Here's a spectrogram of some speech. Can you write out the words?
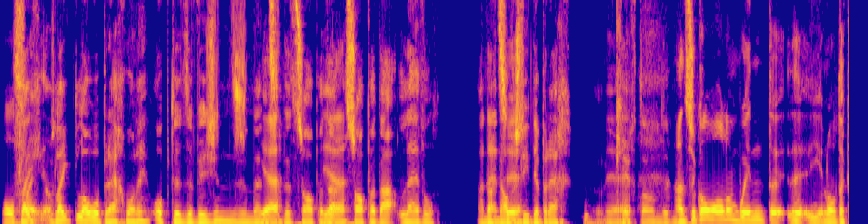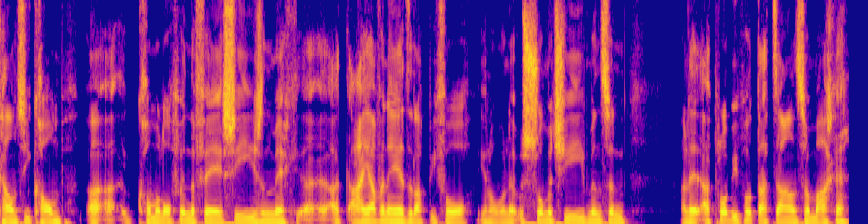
all it was, like, it was like lower Breck, wasn't it? Up the divisions and then yeah. to the top of yeah. that top of that level. And That's then obviously it. the Breck yeah. kicked on, And to go on and win the, the you know the county comp uh, uh coming up in the first season, Mick, I, I haven't heard of that before. You know, and it was some achievements and and I'd probably put that down to Macca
